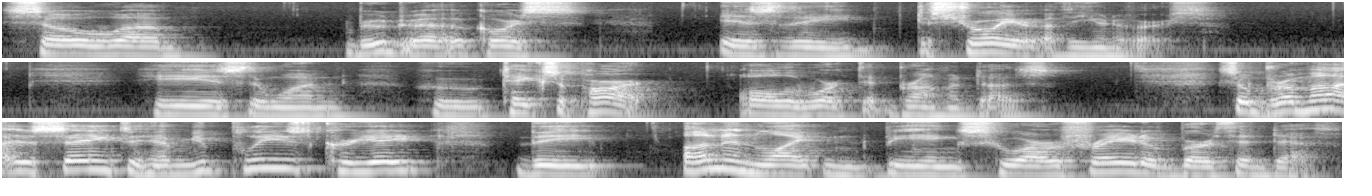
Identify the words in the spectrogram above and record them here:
So um, Rudra, of course, is the destroyer of the universe. He is the one who takes apart all the work that Brahma does. So Brahma is saying to him, you please create the unenlightened beings who are afraid of birth and death.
